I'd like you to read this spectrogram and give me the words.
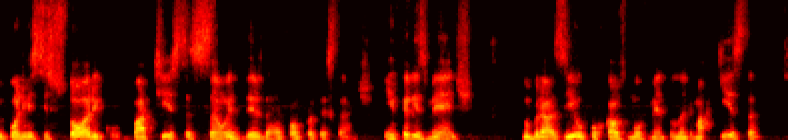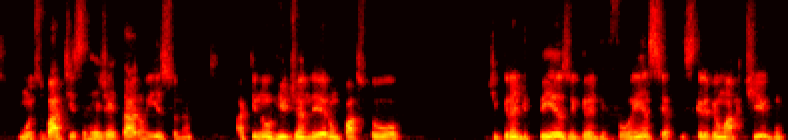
do ponto de vista histórico, batistas são herdeiros da Reforma Protestante. Infelizmente, no Brasil, por causa do movimento landmarquista, muitos batistas rejeitaram isso, né? Aqui no Rio de Janeiro, um pastor de grande peso e grande influência, escreveu um artigo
